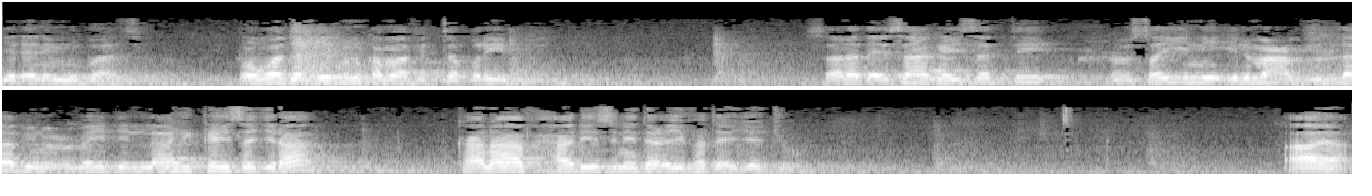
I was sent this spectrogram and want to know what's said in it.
جلال ابن باز وهو ضعيف كما في التقريب. سند إساء كيستي حسين إلما عبد الله بن عبيد الله كيس جرا كناف حديثني ضعيفة أججو. آية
